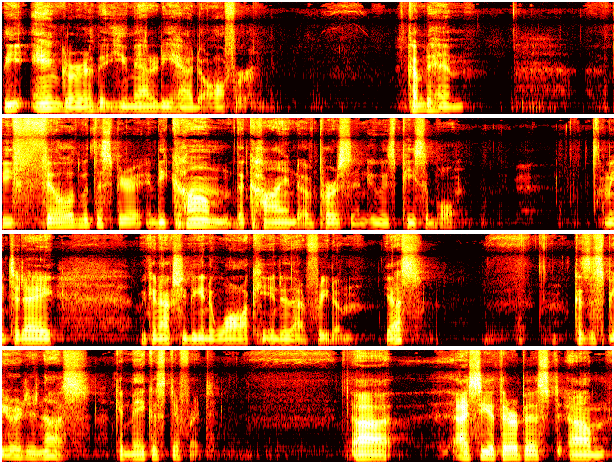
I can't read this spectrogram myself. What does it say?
the anger that humanity had to offer. Come to him, be filled with the Spirit, and become the kind of person who is peaceable. I mean, today, we can actually begin to walk into that freedom. Yes? Because the Spirit in us can make us different. Uh, I see a therapist. Um,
